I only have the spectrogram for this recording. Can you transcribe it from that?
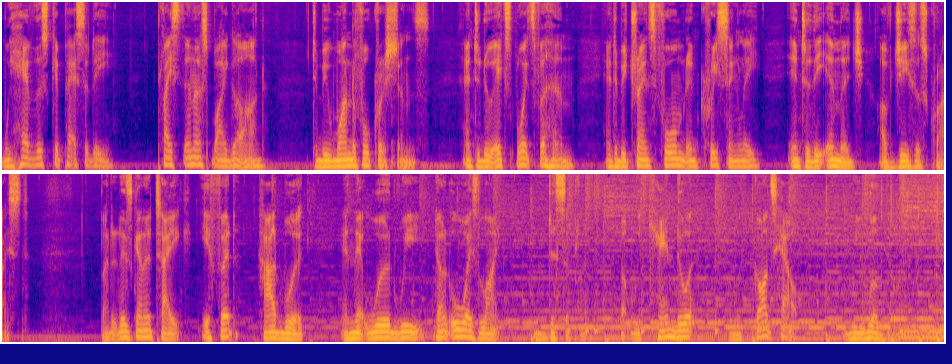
We have this capacity placed in us by God to be wonderful Christians and to do exploits for Him and to be transformed increasingly into the image of Jesus Christ. But it is going to take effort, hard work, and that word we don't always like discipline. But we can do it, and with God's help, we will do it.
